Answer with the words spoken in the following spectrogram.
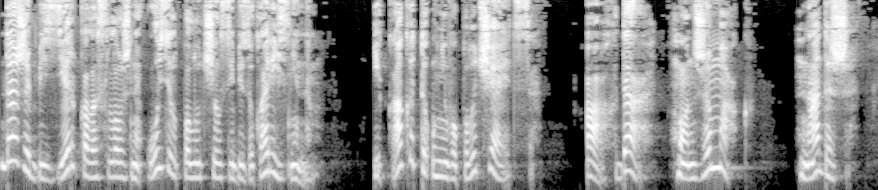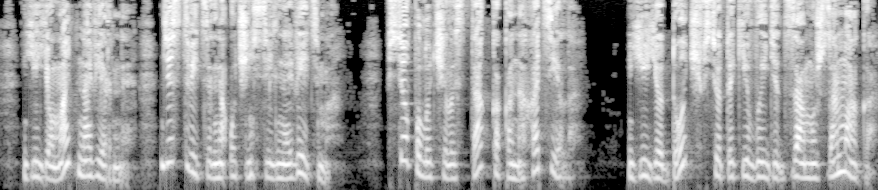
Даже без зеркала сложный узел получился безукоризненным. И как это у него получается? Ах, да, он же маг. Надо же. Ее мать, наверное, действительно очень сильная ведьма. Все получилось так, как она хотела. Ее дочь все-таки выйдет замуж за мага.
